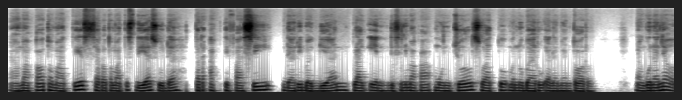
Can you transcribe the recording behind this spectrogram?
Nah, maka otomatis secara otomatis dia sudah teraktivasi dari bagian plugin. Di sini maka muncul suatu menu baru Elementor. Nah, gunanya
